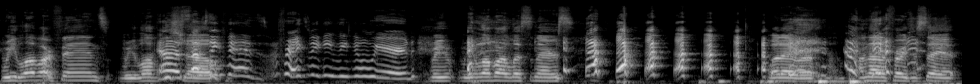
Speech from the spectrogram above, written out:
we love our fans. We love the Oh, show. stop fans. Frank's making me feel weird. We we love our listeners. Whatever. I'm not afraid to say it.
